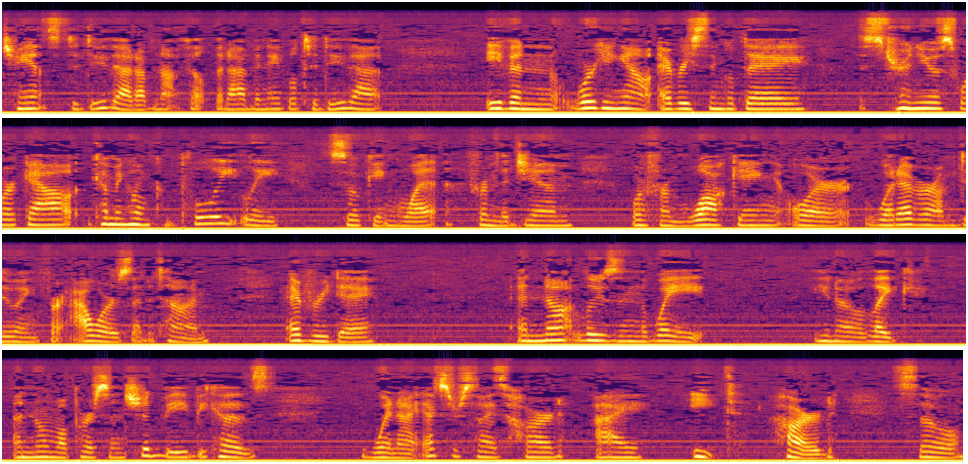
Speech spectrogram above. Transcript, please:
chance to do that. I've not felt that I've been able to do that. Even working out every single day, strenuous workout, coming home completely soaking wet from the gym or from walking or whatever I'm doing for hours at a time every day and not losing the weight, you know, like a normal person should be because when I exercise hard, I eat hard. So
